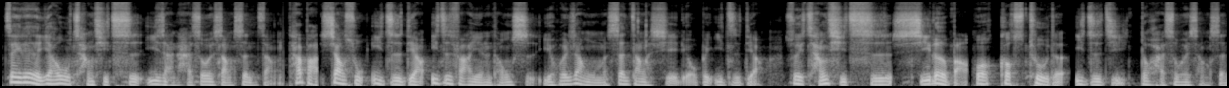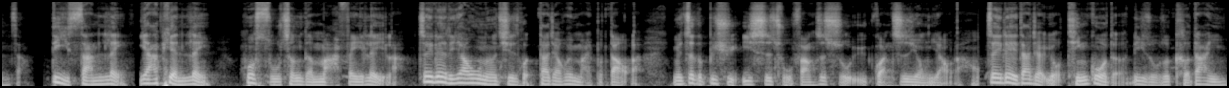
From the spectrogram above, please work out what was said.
这一类的药物，长期吃依然还是会伤肾脏。它把酵素抑制掉，抑制发炎的同时，也会让我们肾脏的血流被抑制掉。所以长期吃希乐宝或 COX-2 的抑制剂，都还是会伤肾脏。第三类，鸦片类。或俗称的吗啡类啦，这一类的药物呢，其实大家会买不到啦，因为这个必须医师处方，是属于管制用药啦。哈。这一类大家有听过的，例如说可待因、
